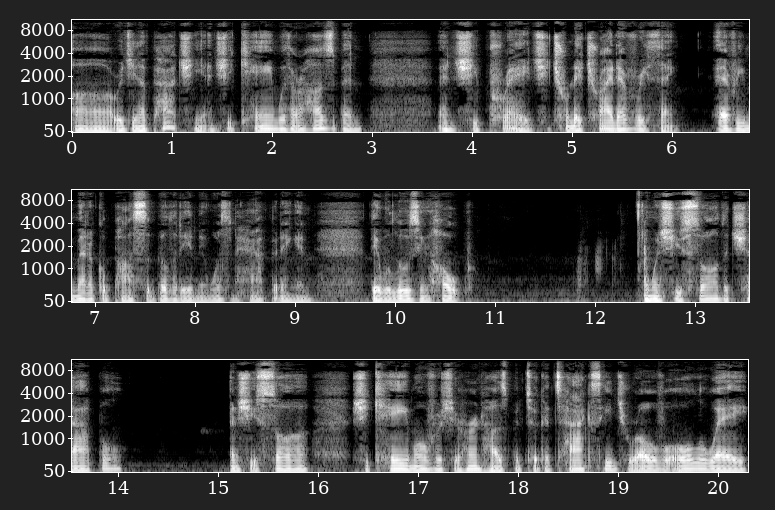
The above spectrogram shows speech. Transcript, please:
uh, Regina Pacis and she came with her husband and she prayed. She they tried everything, every medical possibility, and it wasn't happening, and they were losing hope. And when she saw the chapel and she saw, she came over, to her and husband took a taxi, drove all the way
